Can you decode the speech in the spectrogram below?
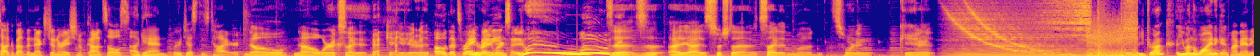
Talk about the next generation of consoles. Again, we're just as tired. No, no, we're excited. Can't you hear it? Oh, that's right. You're I right. mean, we're excited. Woo! Woo! Z- z- I, yeah, I switched to excited mode this morning. Can you hear it? Are you drunk? Are you on the wine again? My man,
